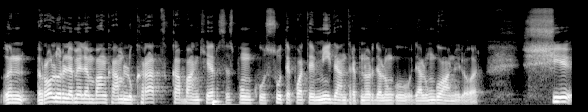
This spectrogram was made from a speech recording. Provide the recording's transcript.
În rolurile mele în bancă am lucrat ca bancher, să spun, cu sute, poate mii de antreprenori de-a lungul, de-a lungul anilor și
